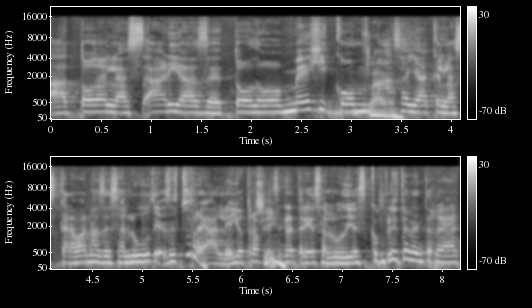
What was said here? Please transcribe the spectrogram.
a todas las áreas de todo México, más allá que las caravanas de salud. Esto es real, ¿eh? yo trabajo en Secretaría de Salud y es completamente real.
